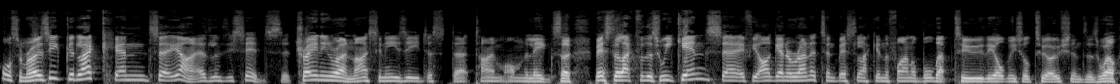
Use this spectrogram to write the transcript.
Awesome, Rosie. Good luck. And uh, yeah, as Lindsay said, training run, nice and easy, just uh, time on the leg. So best of luck for this weekend uh, if you are going to run it, and best of luck in the final build up to the Old Mutual Two Oceans as well.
